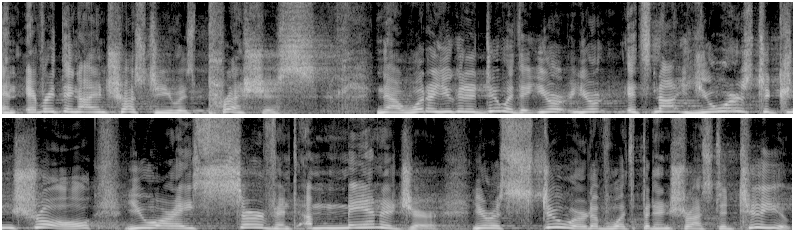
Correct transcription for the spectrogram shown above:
And everything I entrust to you is precious. Now, what are you going to do with it? You're, you're, it's not yours to control. You are a servant, a manager. You're a steward of what's been entrusted to you.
